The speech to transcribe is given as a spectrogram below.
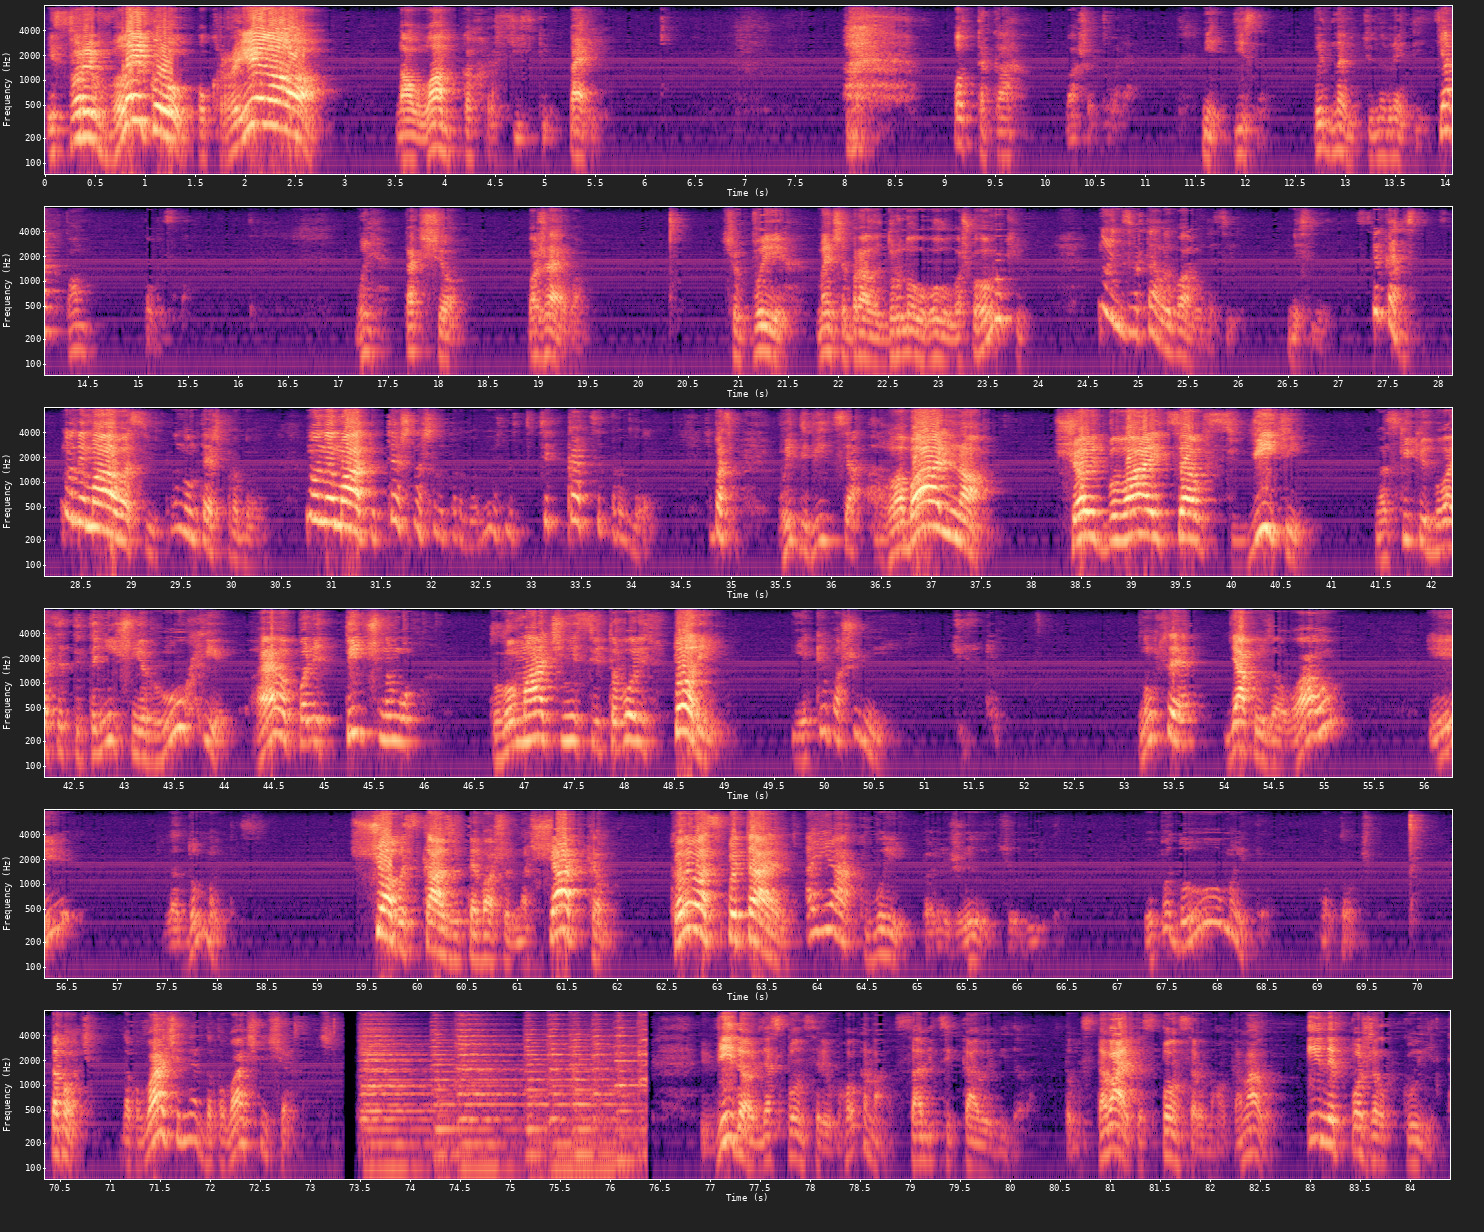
і створив велику Україну на уламках Російської імперії. От така ваша доля. Ні, дійсно, ви навіть уявляєте, як вам повезло. Ви, так що бажаю вам, щоб ви менше брали дурного голову важкого в руки, ну і не звертали увагу на ці мислі. Різниця? Ну нема вас світла, ну теж проблема. Ну нема тут, теж знайшли проблему. Ну, Яка це проблема? Хіба ви дивіться глобально, що відбувається в світі наскільки відбуваються титанічні рухи в геополітичному тлумаченні світової історії. Яке ваше місце? Ну все. Дякую за увагу і задумайтесь. Що ви скажете вашим нащадкам, коли вас питають, а як ви пережили цю війну? Ви подумайте. До побачення. До побачення, до побачення, ще раз. Відео для спонсорів мого каналу саме цікаве відео. Тому ставайте спонсором мого каналу і не пожалкуєте.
